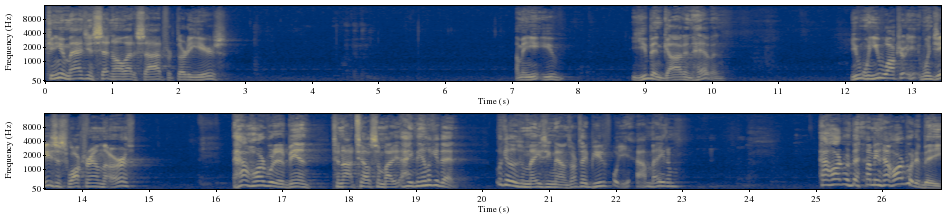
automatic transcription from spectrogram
can you imagine setting all that aside for 30 years? I mean, you, you you've been God in heaven. You, when you walked, when Jesus walked around the earth, how hard would it have been to not tell somebody, "Hey, man, look at that." Look at those amazing mountains. Aren't they beautiful? Yeah, I made them. How hard would that, I mean, how hard would it be?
